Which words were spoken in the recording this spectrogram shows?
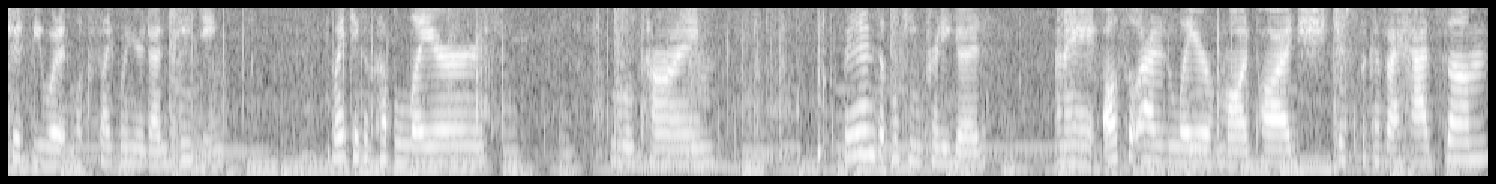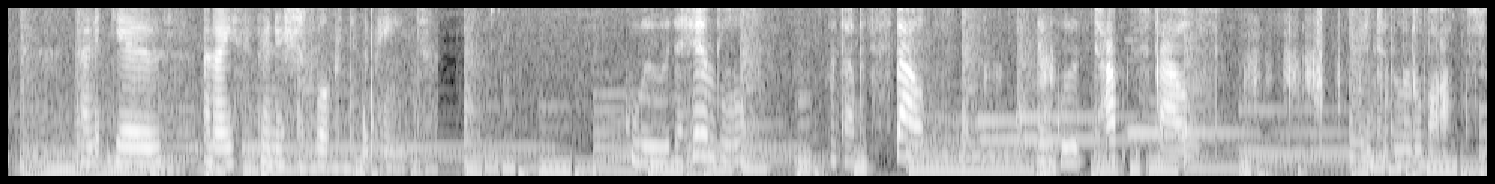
Should be what it looks like when you're done painting. Might take a couple layers, a little time, but it ends up looking pretty good. And I also added a layer of Mod Podge just because I had some, and it gives a nice finished look to the paint. Glue the handles on top of the spouts, and glue the top of the spouts into the little box.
